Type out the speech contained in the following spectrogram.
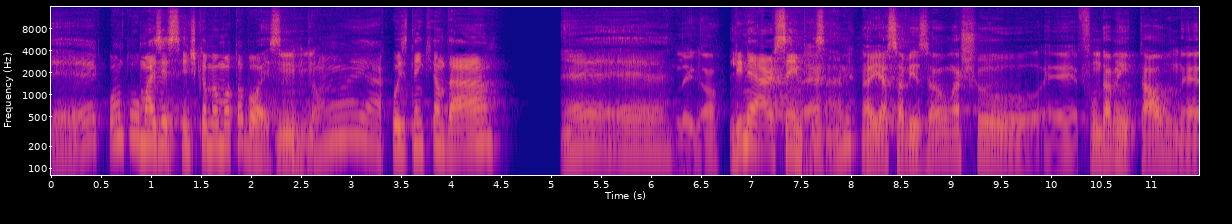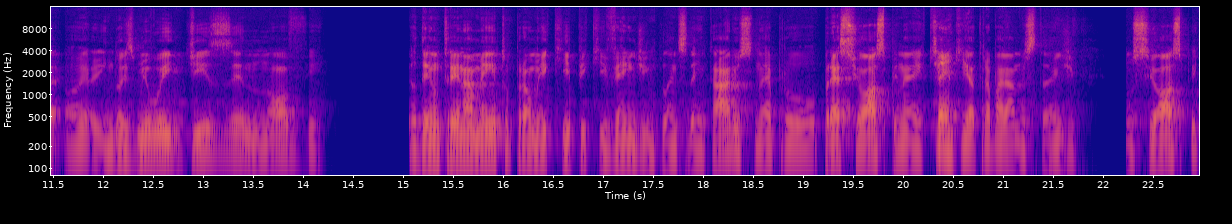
é quanto mais recente que é o meu motoboy? Uhum. Então é, a coisa tem que andar é, é, Legal. linear sempre, É. sabe? Não, e essa visão eu acho é, fundamental, né? Em 2019, eu dei um treinamento para uma equipe que vende implantes dentários, né? Para o pré-CIOSP, né? Equipe Sim. que ia trabalhar no stand no CIOSP.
